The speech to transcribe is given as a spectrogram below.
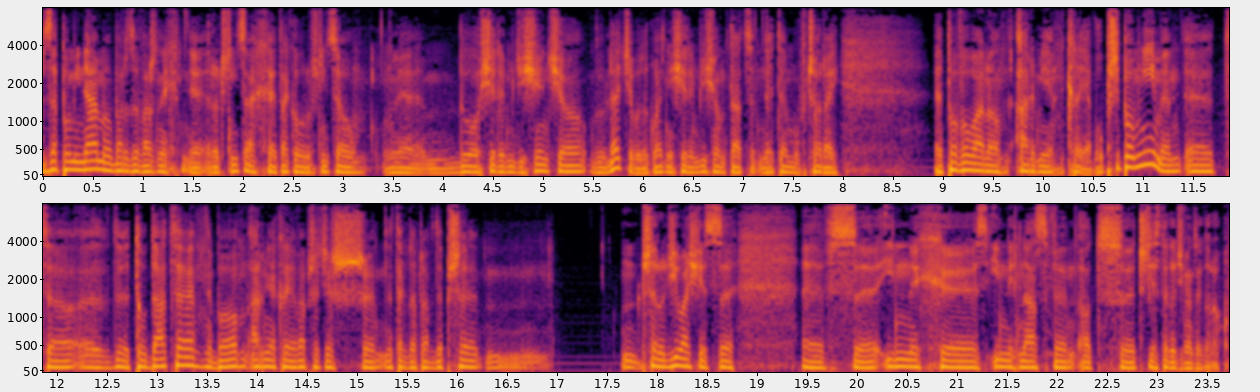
zapominamy o bardzo ważnych rocznicach. Taką rocznicą było 70-lecie, bo dokładnie 70 lat temu wczoraj powołano Armię Krajową. Przypomnijmy to, datę, bo Armia Krajowa przecież tak naprawdę prze, przerodziła się z, z, innych, z innych nazw od 1939 roku?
